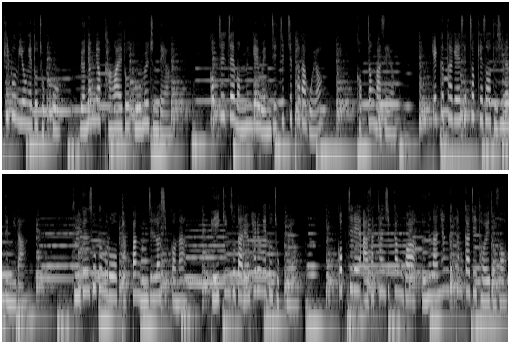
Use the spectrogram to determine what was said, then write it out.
피부 미용에도 좋고 면역력 강화에도 도움을 준대요. 껍질째 먹는 게 왠지 찝찝하다고요? 걱정 마세요. 깨끗하게 세척해서 드시면 됩니다. 굵은 소금으로 박박 문질러 씻거나 베이킹 소다를 활용해도 좋고요. 껍질의 아삭한 식감과 은은한 향긋함까지 더해져서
